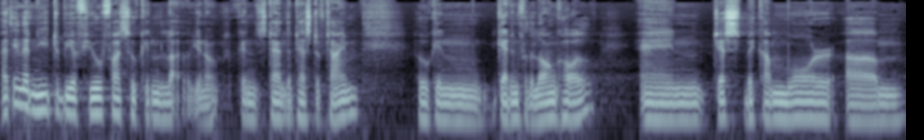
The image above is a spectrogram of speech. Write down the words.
I think there need to be a few of us who can, you know, can stand the test of time, who can get in for the long haul and just become more, um,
